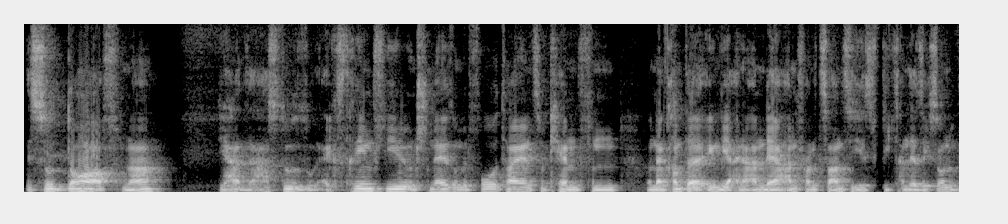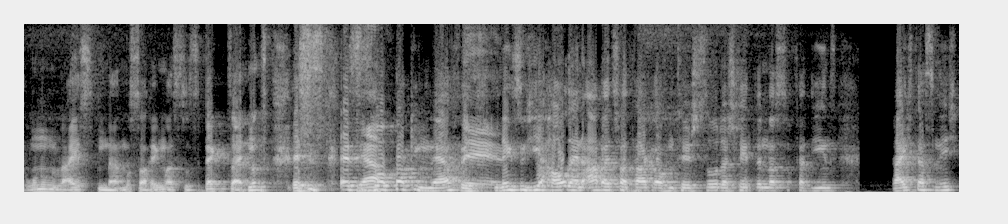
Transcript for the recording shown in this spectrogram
ist so Dorf, ne? Ja, da hast du so extrem viel und schnell so mit Vorurteilen zu kämpfen. Und dann kommt da irgendwie einer an, der Anfang 20 ist, wie kann der sich so eine Wohnung leisten? Da muss doch irgendwas suspekt sein. Und es ist, es ja. ist so fucking nervig. Äh. Du denkst du, hier hau deinen Arbeitsvertrag auf den Tisch, so, da steht drin, was du verdienst. Reicht das nicht?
